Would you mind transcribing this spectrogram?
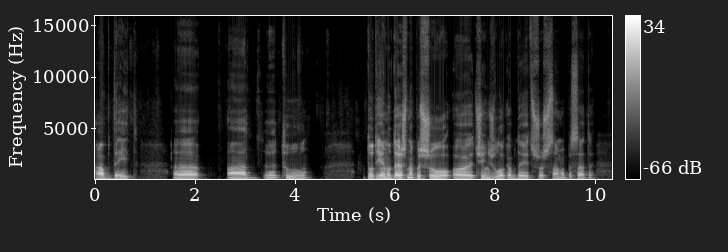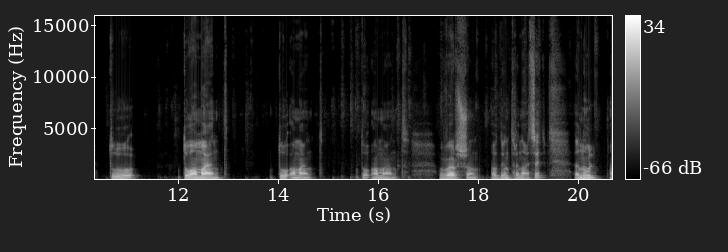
update е, add е, to. Тут я йому теж напишу е, changelog update, що ж саме писати. To, to amend. To amend. To amend version 1.13 0. е,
